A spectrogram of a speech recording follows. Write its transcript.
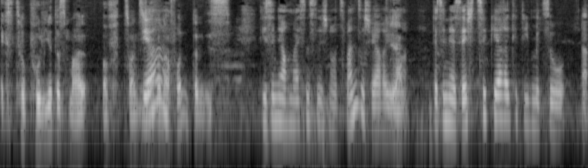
extrapoliert das mal auf 20 Ja. Jahre davon, dann ist, die sind ja auch meistens nicht nur 20 Jahre jünger. Ja. Das sind ja 60-Jährige, die mit so, ja,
